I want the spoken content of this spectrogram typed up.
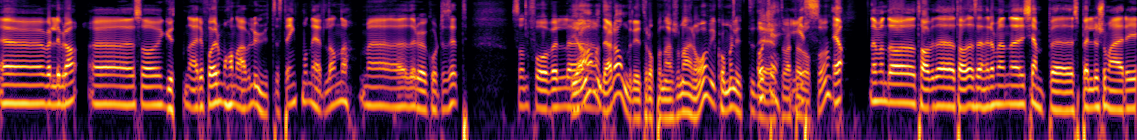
Uh, veldig bra. Uh, så gutten er i form. Han er vel utestengt mot Nederland da med det røde kortet sitt. Så han får vel eh, Ja, men det er det andre i troppen her som er òg. Vi kommer litt til det okay, etter hvert her yes. også. Ja. Nei, men Da tar vi det, tar vi det senere. Men eh, kjempespiller som er i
